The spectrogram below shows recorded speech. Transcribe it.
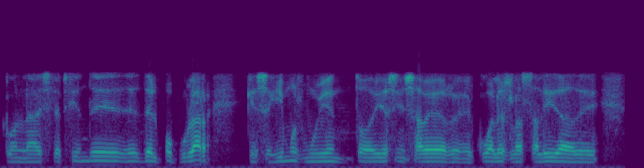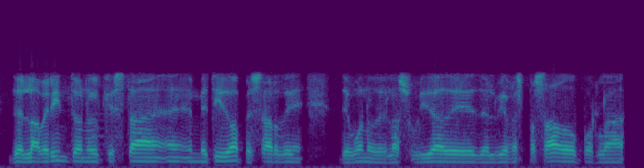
con la excepción del Popular, que seguimos muy bien todavía sin saber eh, cuál es la salida de, del laberinto en el que está eh, metido a pesar de, de bueno de la subida del viernes pasado por la,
